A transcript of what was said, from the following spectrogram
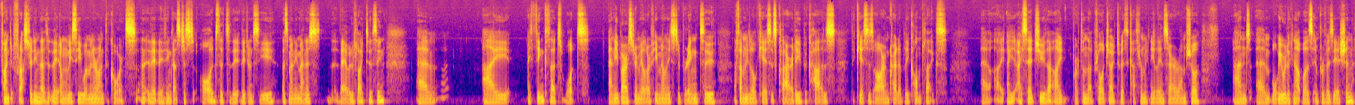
find it frustrating that they only see women around the courts, and they, they think that's just odd that they, they don't see as many men as they would have liked to have seen. Um, I I think that what any barrister, male or female, needs to bring to a family law case is clarity because the cases are incredibly complex. Uh, I, I, said to you that I worked on that project with Catherine McNeely and Sarah Ramshaw, and um, what we were looking at was improvisation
